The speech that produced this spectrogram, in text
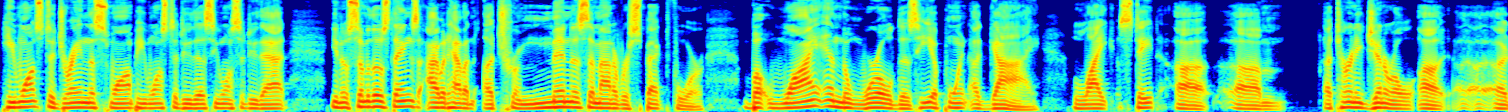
He wants to drain the swamp, he wants to do this, he wants to do that. You know, some of those things I would have an, a tremendous amount of respect for. But why in the world does he appoint a guy like state uh, um, attorney general, uh, uh, uh,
